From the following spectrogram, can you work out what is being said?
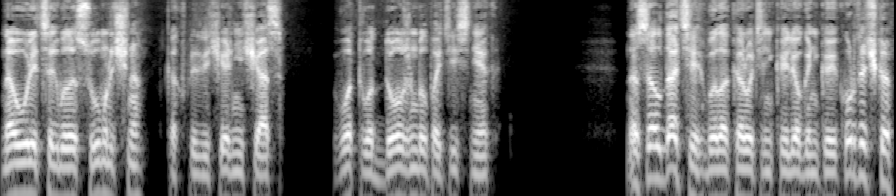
На улицах было сумрачно, как в предвечерний час. Вот-вот должен был пойти снег. На солдате была коротенькая легонькая курточка,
